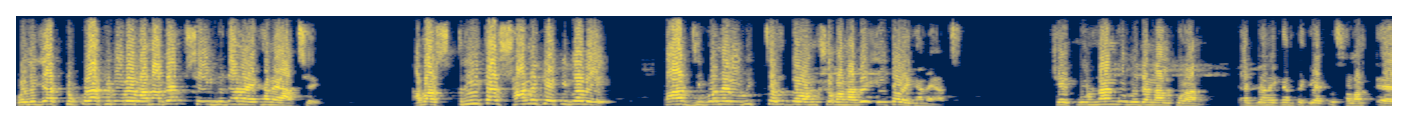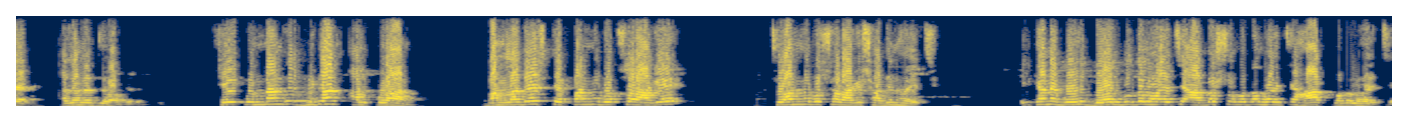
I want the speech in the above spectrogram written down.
কলিজার টুকরা কীভাবে বানাবেন, সেই বিধানও এখানে আছে। আবার স্ত্রী তার স্বামীকে কীভাবে তার জীবনের অবিচ্ছেদ্য অংশ বানাবে, এটাও এখানে আছে। সেই পূর্ণাঙ্গ বিধান আল কোরআন একজন এখান থেকে একটু সালাম আজানের জবাব দেবেন। সেই পূর্ণাঙ্গ বিধান আল কোরআন বাংলাদেশ তেপ্পান্ন বছর আগে চুয়ান্ন বছর আগে স্বাধীন হয়েছে। এখানে বহু দল বদল হয়েছে আদর্শ বদল হয়েছে হাত বদল হয়েছে।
